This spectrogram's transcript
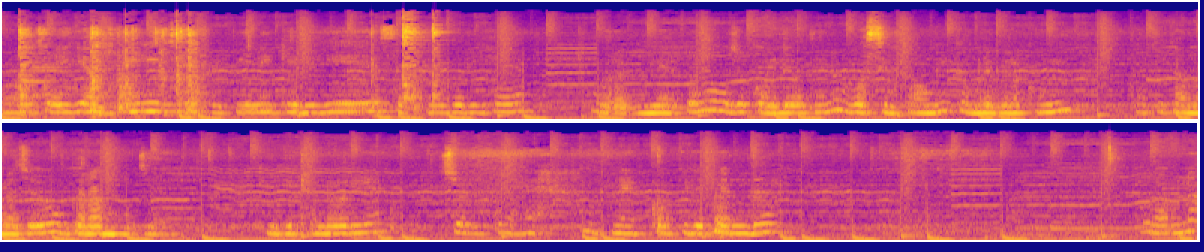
और चाहिए अभी कॉफ़ी पीने के लिए सब्ज़ी बड़ी है। और अभी मेरे को ना, वो जो कोयले होते हैं ना, वो सिलकाऊँगी, कमरे में रखूँगी, ताकि कमरा जो है वो गर्म हो जाए, क्योंकि ठंड हो रही है। चलते हैं अपने कॉफ़ी लेके अंदर। और हम ना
